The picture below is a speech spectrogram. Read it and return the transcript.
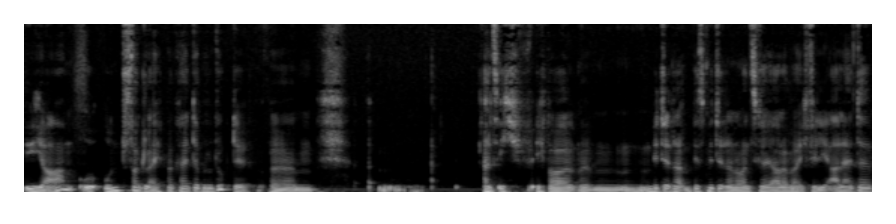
Ja, und Vergleichbarkeit der Produkte. Ähm, als ich, ich war ähm, Mitte bis Mitte der 90er Jahre war ich Filialleiter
